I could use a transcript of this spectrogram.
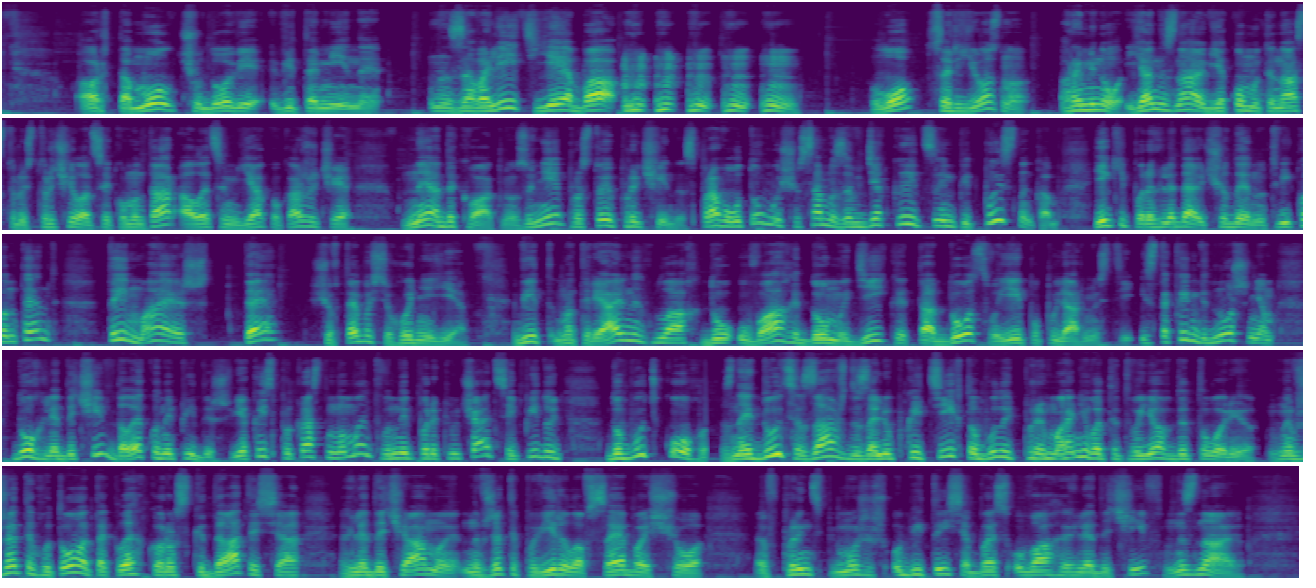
Артамол, чудові вітаміни. Заваліть є ба. Ло? Серйозно? Раміно, я не знаю, в якому ти настрої строчила цей коментар, але це, м'яко кажучи, неадекватно з однієї простої причини. Справа у тому, що саме завдяки цим підписникам, які переглядають щоденно твій контент, ти маєш те, що в тебе сьогодні є: від матеріальних благ до уваги, до медійки та до своєї популярності. І з таким відношенням до глядачів далеко не підеш. В якийсь прекрасний момент вони переключаться і підуть до будь-кого. Знайдуться завжди залюбки ті, хто будуть приманювати твою аудиторію. Невже ти готова так легко розкидатися глядачами? Невже ти повірила в себе, що е, в принципі можеш обійтися без уваги глядачів? Не знаю.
